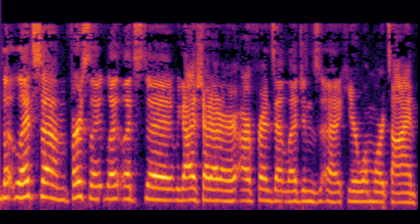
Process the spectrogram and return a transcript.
let's um first let, let us uh, we gotta shout out our, our friends at Legends uh, here one more time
